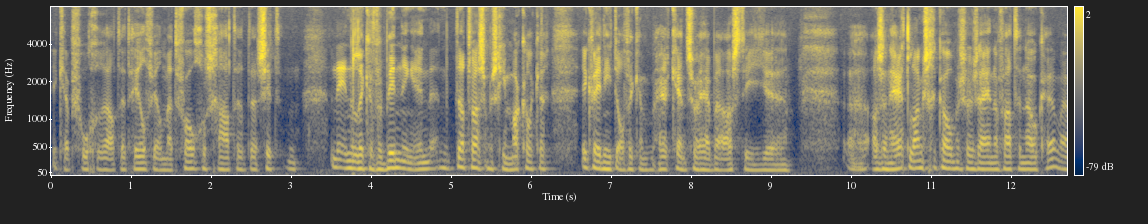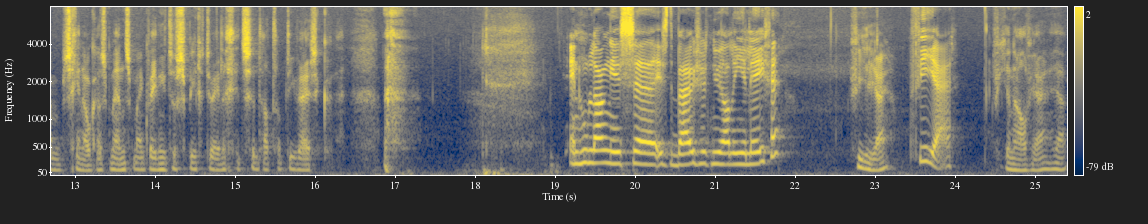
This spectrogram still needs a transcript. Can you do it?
ik heb vroeger altijd heel veel met vogels gehad. Er, zit een, een, innerlijke verbinding in. En dat was misschien makkelijker. Ik weet niet of ik hem herkend zou hebben als die. Uh, uh, als een hert langsgekomen zou zijn of wat dan ook. Hè? Maar misschien ook als mens. Maar ik weet niet of spirituele gidsen dat op die wijze kunnen. en hoe lang is, uh, is de buizerd nu al in je leven? Vier jaar. Vier jaar? Vier en een half jaar, ja.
